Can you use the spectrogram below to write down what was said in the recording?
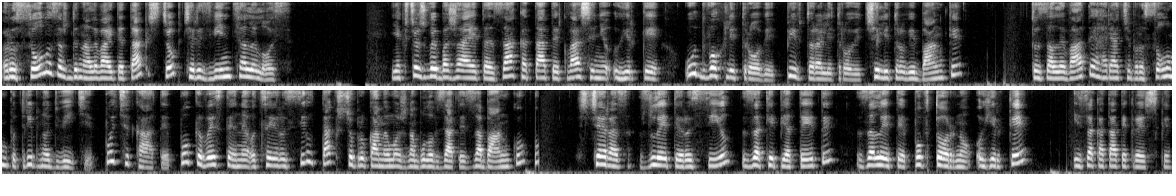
Розсолу завжди наливайте так, щоб через вінця лилось. Якщо ж ви бажаєте закатати квашені огірки у 2-літрові, 1,5-літрові чи літрові банки, то заливати гарячим розсолом потрібно двічі. Почекати, поки вистигне оцей розсіл так, щоб руками можна було взяти за банку. Ще раз злити розсіл, закип'ятити, залити повторно огірки і закатати кришки.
